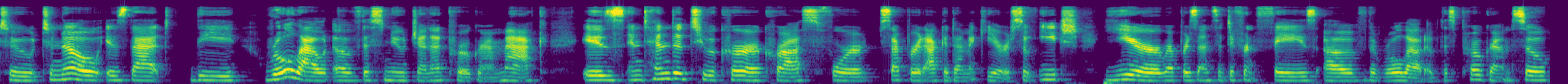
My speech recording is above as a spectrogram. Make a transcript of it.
to to know is that the rollout of this new Gen Ed program, MAC, is intended to occur across four separate academic years. So each year represents a different phase of the rollout of this program. So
